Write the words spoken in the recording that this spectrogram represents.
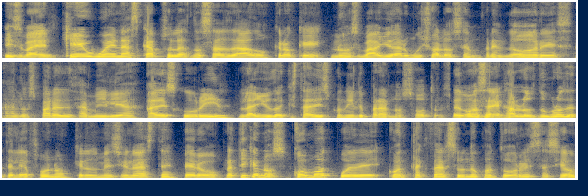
Ismael, qué buenas cápsulas nos has dado. Creo que nos va a ayudar mucho a los emprendedores, a los padres de familia, a descubrir la ayuda que está disponible para nosotros. Les vamos a dejar los números de teléfono que nos mencionaste, pero platícanos, ¿cómo puede contactarse uno con tu organización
